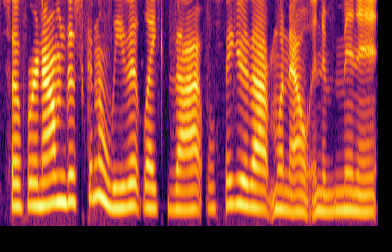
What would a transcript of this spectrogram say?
So for now, I'm just going to leave it like that. We'll figure that one out in a minute.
